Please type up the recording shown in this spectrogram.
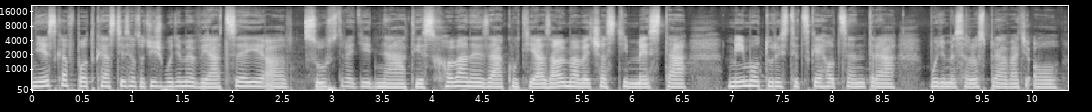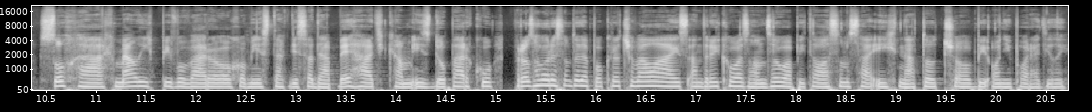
Dneska v podcaste sa totiž budeme viacej sústrediť na tie schované zákutia, zaujímavé časti mesta, mimo turistického centra. Budeme sa rozprávať o sochách, malých pivovaroch, o miestach, kde sa dá behať, kam ísť do parku. V rozhovore som teda pokračovala aj s Andrejkou a s Honzou a pýtala som sa ich na to, čo by oni poradili.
